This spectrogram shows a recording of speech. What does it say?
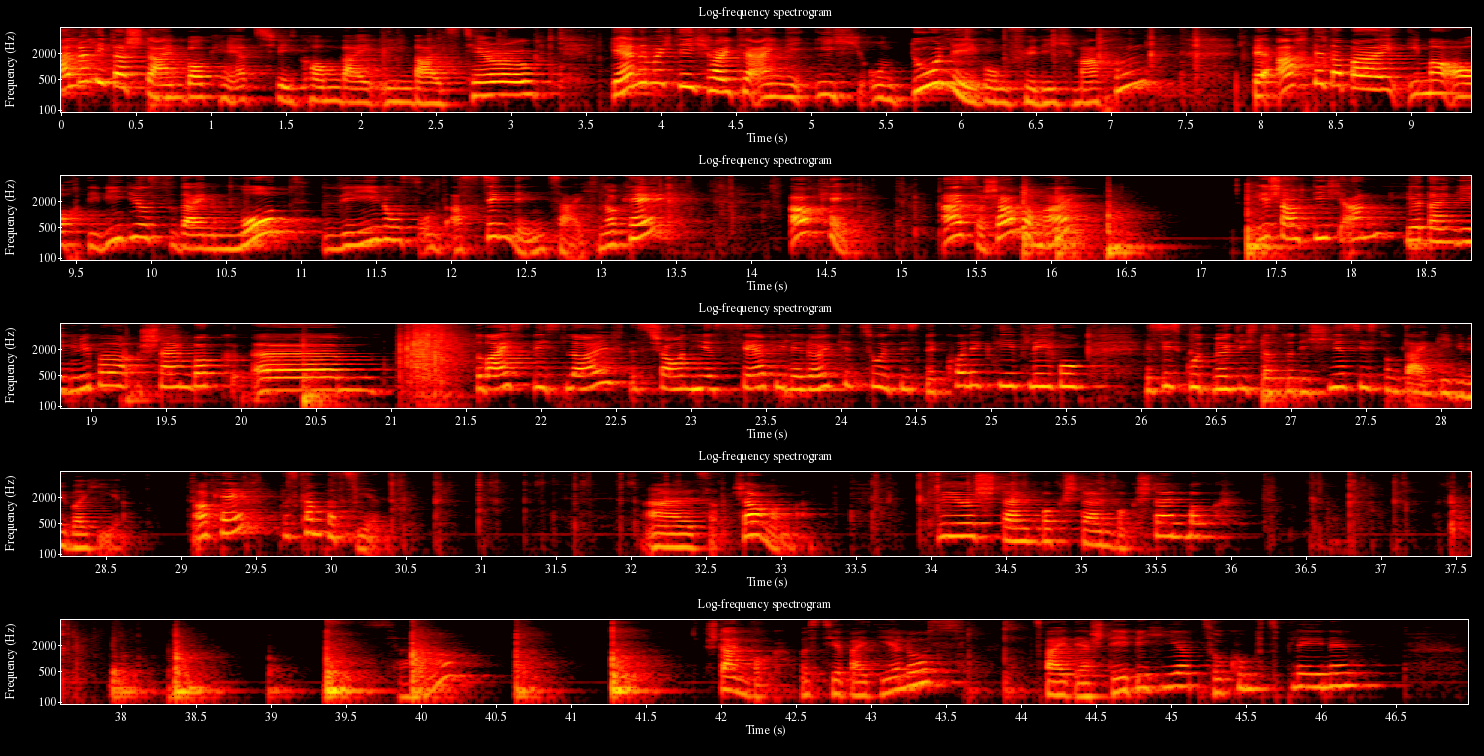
Hallo lieber Steinbock, herzlich willkommen bei Inballs Tarot. Gerne möchte ich heute eine Ich- und Du-Legung für dich machen. Beachte dabei immer auch die Videos zu deinem Mond, Venus und Aszendentzeichen, okay? Okay, also schauen wir mal. Hier schau ich dich an, hier dein Gegenüber, Steinbock. Ähm, du weißt, wie es läuft. Es schauen hier sehr viele Leute zu. Es ist eine Kollektivlegung. Es ist gut möglich, dass du dich hier siehst und dein Gegenüber hier. Okay, das kann passieren. Also, schauen wir mal. Für Steinbock, Steinbock, Steinbock. So. Steinbock, was ist hier bei dir los? Zwei der Stäbe hier, Zukunftspläne.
